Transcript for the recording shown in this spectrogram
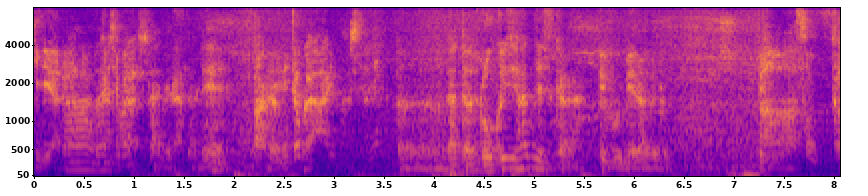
劇でやる昔話あったんですかね。番組とかありましたね、うん。あと6時半ですからベムベラベロ。ああそっか。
